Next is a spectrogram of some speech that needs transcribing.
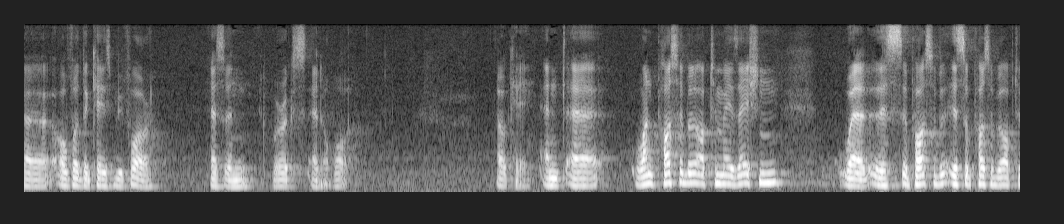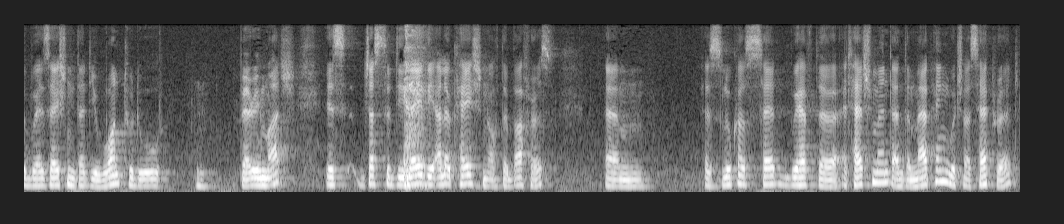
uh, over the case before, as in it works at all. Okay, and uh, one possible optimization, well, this is a possible, is a possible optimization that you want to do very much, is just to delay the allocation of the buffers um, as Lucas said, we have the attachment and the mapping, which are separate.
